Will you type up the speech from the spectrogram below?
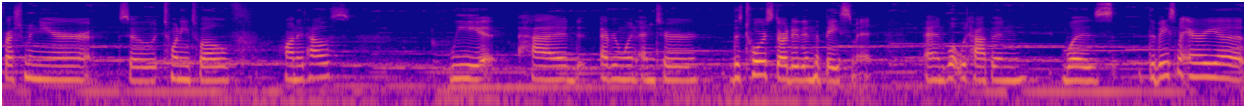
freshman year, so 2012 haunted house, we had everyone enter. The tour started in the basement, and what would happen was the basement area,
